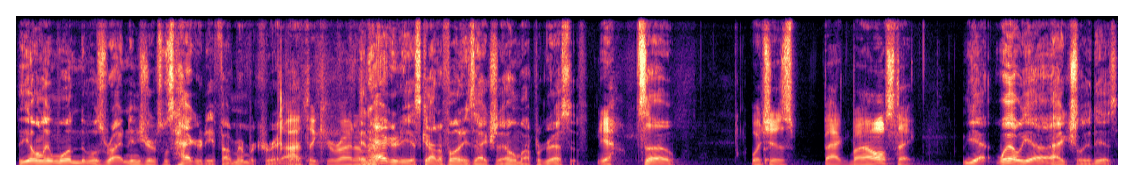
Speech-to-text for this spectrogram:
The only one that was writing insurance was Hagerty, if I remember correctly. I think you're right on and that. Hagerty is kind of funny. It's actually owned by Progressive. Yeah, So, which is backed by Allstate. yeah, well, yeah, actually it is.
